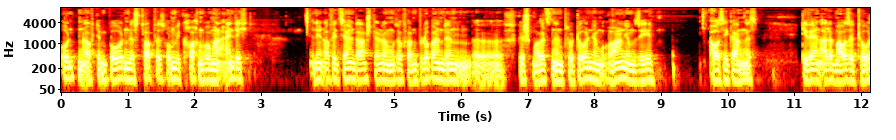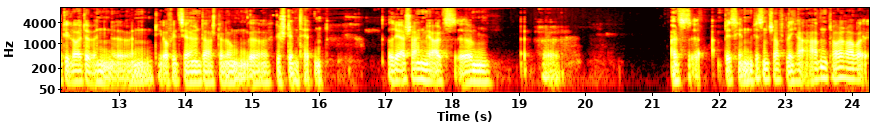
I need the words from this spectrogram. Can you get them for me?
unten auf dem Boden des Topfes rumgekrochen, wo man eigentlich in den offiziellen Darstellungen so von blubberndem, äh, geschmolzenen Plutonium, Uraniumsee ausgegangen ist. Die wären alle mausetot, die Leute, wenn, äh, wenn die offiziellen Darstellungen äh, gestimmt hätten. Also der erscheint mir als ähm, äh, als äh, bisschen wissenschaftlicher Abenteurer, aber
